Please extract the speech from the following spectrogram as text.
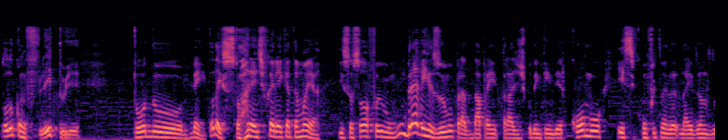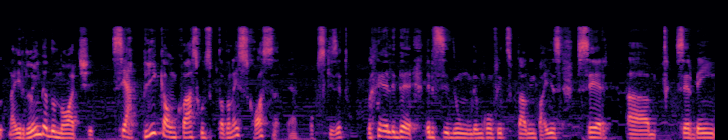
todo o conflito e todo. Bem, toda a história, a gente ficaria aqui até amanhã. Isso só foi um breve resumo para dar para a gente poder entender como esse conflito na Irlanda, do, na Irlanda do Norte se aplica a um clássico disputado na Escócia. É um pouco esquisito ele ter sido um, um conflito disputado em um país ser uh, ser bem,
